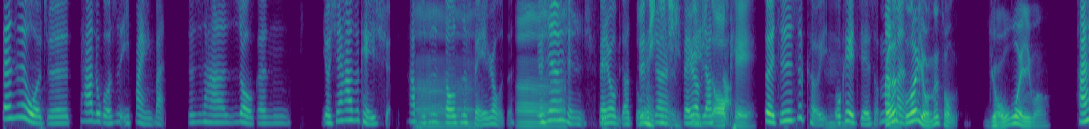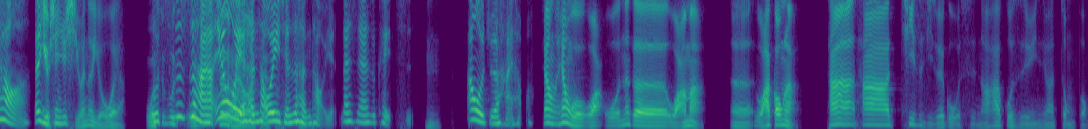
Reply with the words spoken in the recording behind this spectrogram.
但是我觉得它如果是一半一半，就是它肉跟有些它是可以选。它不是都是肥肉的，有些人选肥肉比较多，有些人肥肉比较少。对，其实是可以，我可以接受。慢慢不会有那种油味吗？还好啊，但有些人就喜欢那个油味啊。我是是还好，因为我也很讨，我以前是很讨厌，但现在是可以吃。嗯，啊，我觉得还好。像像我娃我那个娃嘛，呃，娃公啊，他他七十几岁过世，然后他过世的原因是他中风，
